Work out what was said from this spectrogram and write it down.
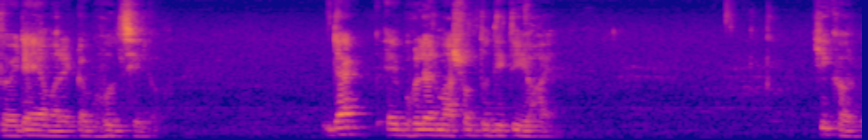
তো এটাই আমার একটা ভুল ছিল। যাক এই ভুলের মাসল তো দিতেই হয়। কি করব?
